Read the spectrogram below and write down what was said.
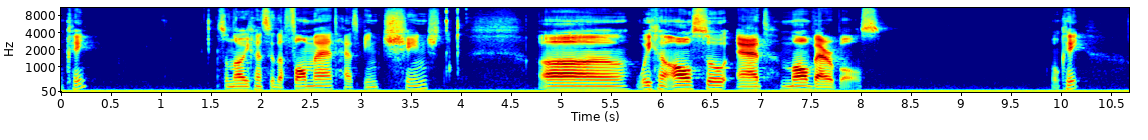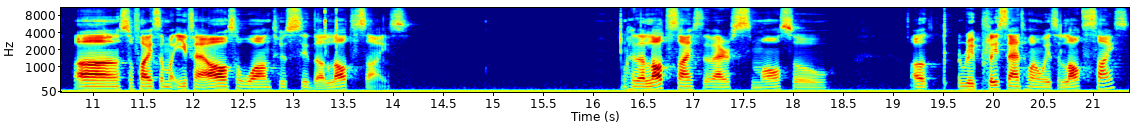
Okay. So now you can see the format has been changed. Uh, we can also add more variables. Okay, uh, so for example, if I also want to see the lot size, okay, the lot size is very small, so I'll replace that one with lot size.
